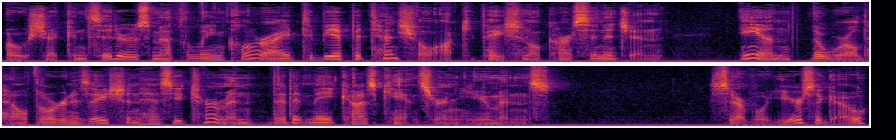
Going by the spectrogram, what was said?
OSHA considers methylene chloride to be a potential occupational carcinogen, and the World Health Organization has determined that it may cause cancer in humans. Several years ago,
